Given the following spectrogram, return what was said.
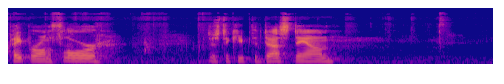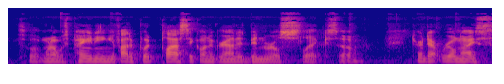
paper on the floor just to keep the dust down. So when I was painting, if I'd have put plastic on the ground, it'd been real slick. So turned out real nice.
